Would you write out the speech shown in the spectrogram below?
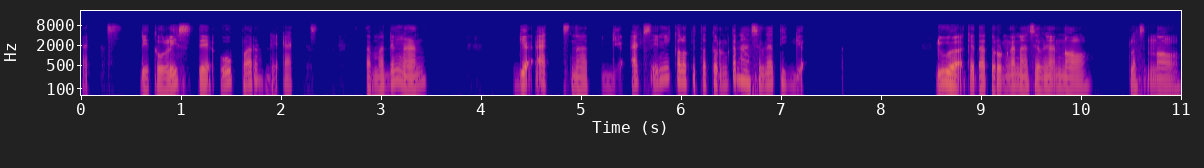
X. Ditulis DU per DX. Sama dengan 3X. Nah, 3X ini kalau kita turunkan hasilnya 3. 2 kita turunkan hasilnya 0 plus 0.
